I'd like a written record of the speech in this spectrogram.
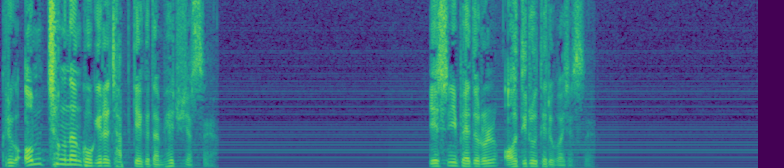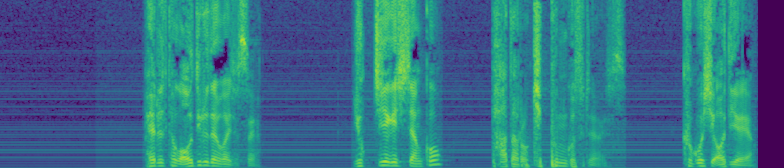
그리고 엄청난 고기를 잡게 그 다음에 해주셨어요. 예수님 베드로를 어디로 데려가셨어요? 배를 타고 어디로 데려가셨어요? 육지에 계시지 않고 바다로 깊은 곳으로 데려가셨어요. 그곳이 어디예요?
